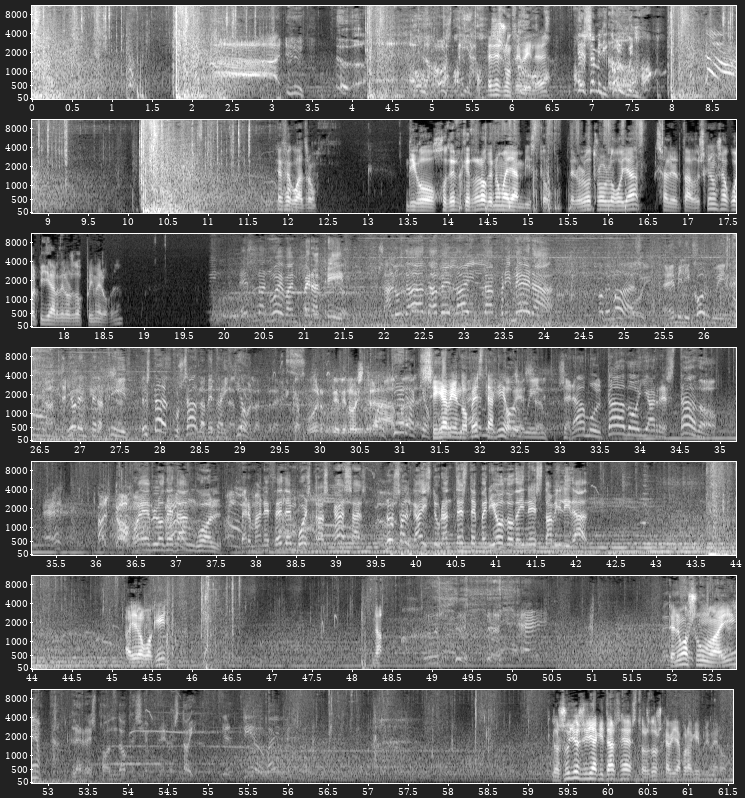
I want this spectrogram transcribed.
¡La hostia! Ese es un civil, ¿eh? ¡Es Emily Colwyn! F4. Digo, joder, qué raro que no me hayan visto. Pero el otro luego ya se ha alertado. Es que no sé a cuál pillar de los dos primero, ¿eh? Es la nueva emperatriz. Saludad a Delilah primera. Además, Emily Colwyn, la anterior emperatriz, está acusada de traición. muerte de nuestra ¿Sigue habiendo peste aquí o qué? Será multado y arrestado. Pueblo de Dunwall, permaneced en vuestras casas. No salgáis durante este periodo de inestabilidad. ¿Hay algo aquí? No. Tenemos uno ahí. Le respondo que siempre lo estoy. Lo suyo sería quitarse a estos dos que había por aquí primero.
